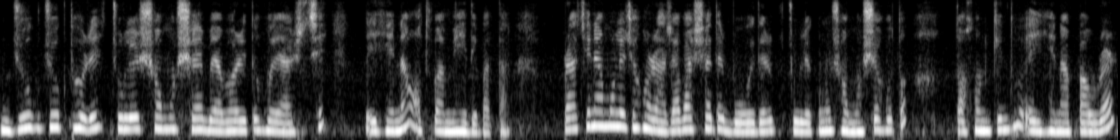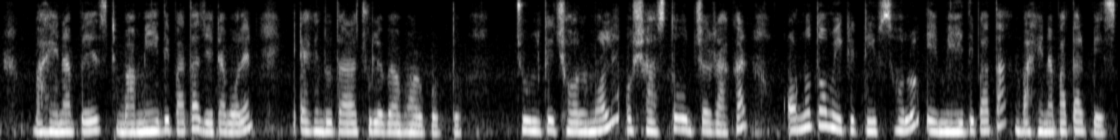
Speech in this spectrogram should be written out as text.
যুগ যুগ ধরে চুলের সমস্যায় ব্যবহৃত হয়ে আসছে এই হেনা অথবা মেহেদি পাতা। প্রাচীন আমলে যখন রাজা বাদশাদের বউদের চুলে কোনো সমস্যা হতো, তখন কিন্তু এই হেনা পাউডার বা হেনা পেস্ট বা মেহেদি পাতা যেটা বলেন, এটা কিন্তু তারা চুলে ব্যবহার করত। চুলকে ঝলমলে ও স্বাস্থ্য উজ্জ্বল রাখার অন্যতম একটি টিপস হলো এই মেহেদি পাতা বা হেনা পাতার পেস্ট।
